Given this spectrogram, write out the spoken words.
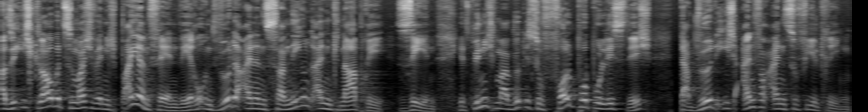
Also ich glaube zum Beispiel, wenn ich Bayern-Fan wäre und würde einen Sané und einen Gnabry sehen, jetzt bin ich mal wirklich so voll populistisch, da würde ich einfach einen zu viel kriegen.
